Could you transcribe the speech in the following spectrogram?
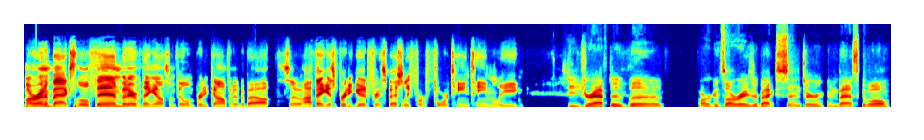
my running back's a little thin, but everything else I'm feeling pretty confident about. So I think it's pretty good for especially for a 14 team league. So you drafted the Arkansas Razorback center in basketball.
